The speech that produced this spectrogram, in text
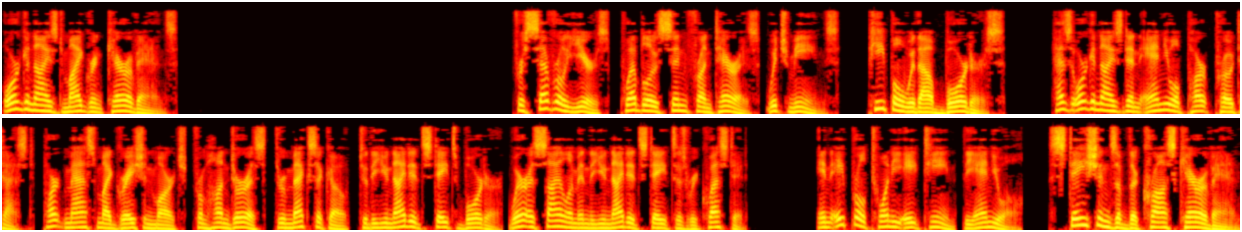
Organized migrant caravans For several years, Pueblo Sin Fronteras, which means, "...people without borders", has organized an annual part protest, part mass migration march, from Honduras, through Mexico, to the United States border, where asylum in the United States is requested. In April 2018, the annual, "'Stations of the Cross Caravan'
